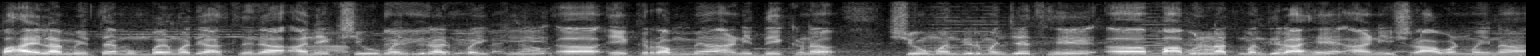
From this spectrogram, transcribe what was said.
पाहायला मिळतं मुंबईमध्ये असलेल्या अनेक शिवमंदिरांपैकी एक रम्य आणि देखणं शिवमंदिर म्हणजेच हे बाबुलनाथ मंदिर आहे आणि श्रावण महिना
